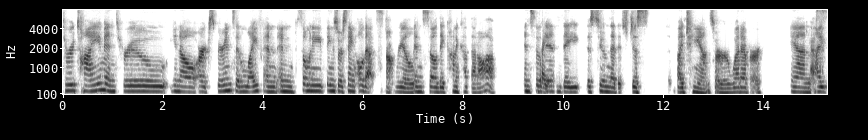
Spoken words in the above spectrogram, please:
through time and through you know our experience in life and and so many things are saying oh that's not real and so they kind of cut that off and so right. then they assume that it's just by chance or whatever and yes. I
